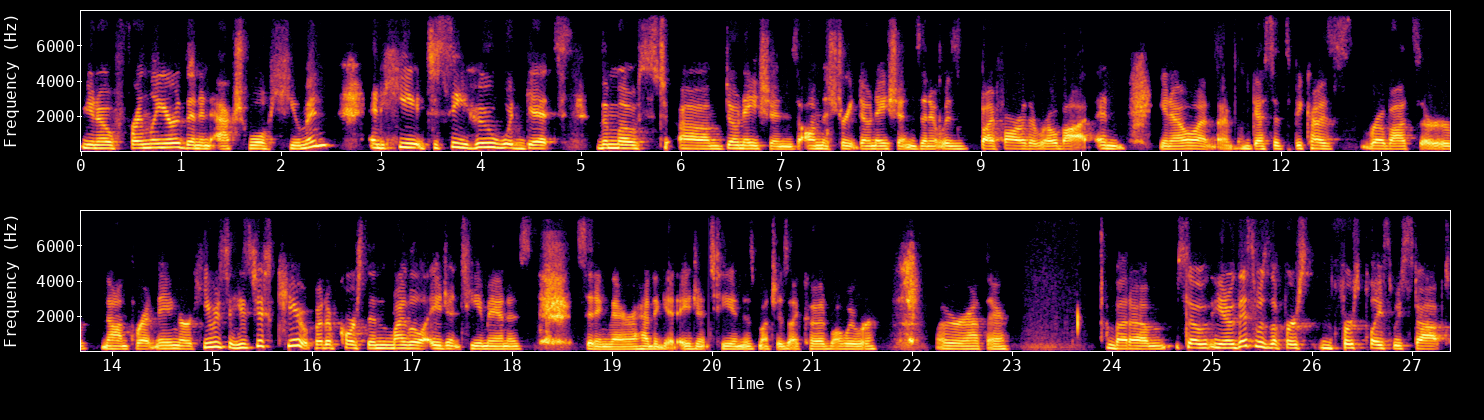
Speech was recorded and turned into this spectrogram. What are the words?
you know friendlier than an actual human and he to see who would get the most um, donations on the street donations and it was by far the robot. And you know I, I guess it's because robots are non-threatening or he was he's just cute. But of course then my little agent t man is sitting there. I had to get agent t in as much as i could while we were while we were out there but um, so you know, this was the first first place we stopped.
